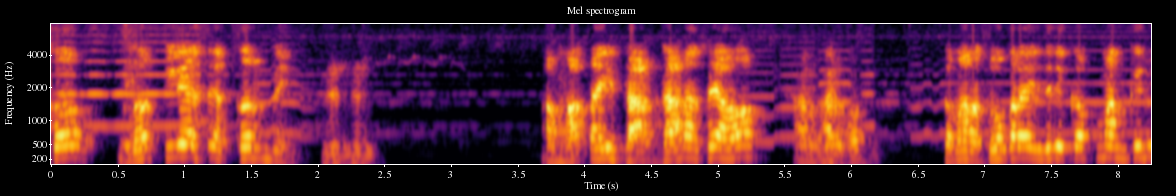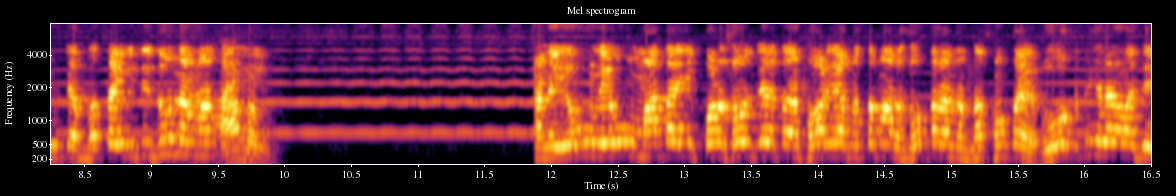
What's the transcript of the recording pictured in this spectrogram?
કર લત લે છે કરની. હમ, આ આ માતાજી ધાર ધારા છે હો. હારું હારું બાપુ. તમારા છોકરાએ જરીક અપમાન કર્યું ત્યાં બતાવી દીધું ને માતાજી અને એવું ને એવું માતાજી પરસો છે તો અઠવાડિયામાં તમારા છોકરાને નખો કઈ રોગ નહીં રહેવા દે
